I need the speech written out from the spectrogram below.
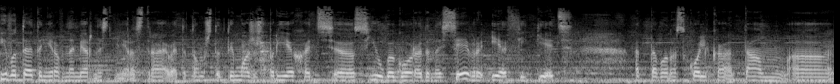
И вот эта неравномерность меня расстраивает, о том, что ты можешь приехать э, с юга города на север и офигеть от того, насколько там, э,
